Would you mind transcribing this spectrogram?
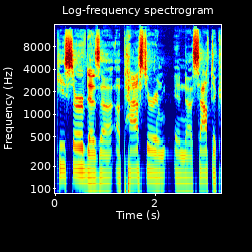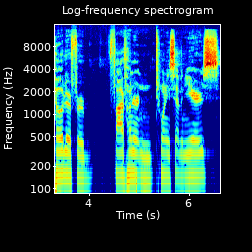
Keith served as a, a pastor in, in uh, South Dakota for 527 years.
